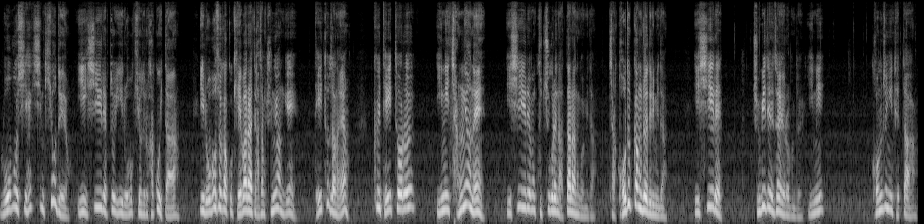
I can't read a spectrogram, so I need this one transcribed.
로봇이 핵심 키워드예요. 이 C랩도 이 로봇 키워드를 갖고 있다. 이 로봇을 갖고 개발할 때 가장 중요한 게 데이터잖아요. 그 데이터를 이미 작년에 이 C랩은 구축을 해놨다라는 겁니다. 자, 거듭 강조해드립니다. 이 C랩 준비된 회사예요, 여러분들. 이미 검증이 됐다.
